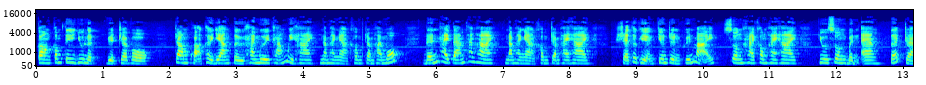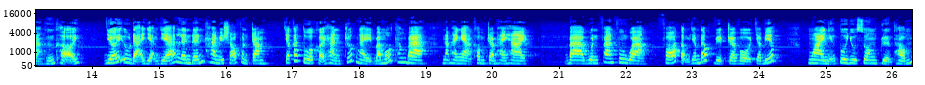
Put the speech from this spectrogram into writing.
còn công ty du lịch Viettravel trong khoảng thời gian từ 20 tháng 12 năm 2021 đến 28 tháng 2 năm 2022 sẽ thực hiện chương trình khuyến mãi Xuân 2022 Du Xuân Bình An Tết Tràng Hướng Khởi. với ưu đãi giảm giá lên đến 26% cho các tour khởi hành trước ngày 31 tháng 3 năm 2022. Bà Quỳnh Phan Phương Hoàng, Phó Tổng Giám đốc Viettravel cho biết, ngoài những tour du xuân truyền thống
